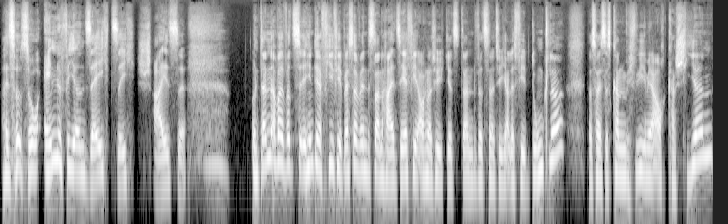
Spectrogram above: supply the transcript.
Also so N64 scheiße. Und dann aber wird es hinterher viel, viel besser, wenn es dann halt sehr viel auch natürlich jetzt, dann wird es natürlich alles viel dunkler. Das heißt, es kann mich viel mehr auch kaschieren.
